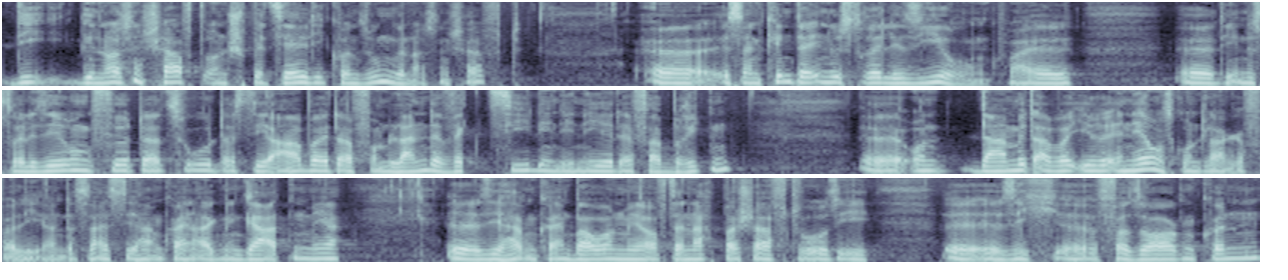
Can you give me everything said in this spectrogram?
die Genossenschaft und speziell die Konsumgenossenschaft äh, ist ein Kind der Industrialisierung, weil äh, die Industrialisierung führt dazu, dass die Arbeiter vom Lande wegziehen in die Nähe der Fabriken äh, und damit aber ihre Ernährungsgrundlage verlieren. Das heißt, sie haben keinen eigenen Garten mehr, äh, sie haben keinen Bauern mehr auf der Nachbarschaft, wo sie äh, sich äh, versorgen können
